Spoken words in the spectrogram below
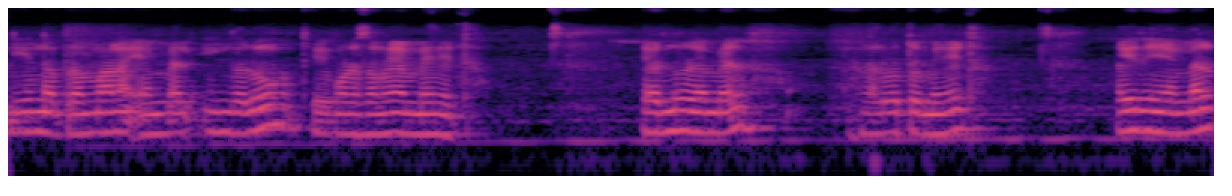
ನೀರಿನ ಪ್ರಮಾಣ ಎಂ ಎಲ್ ಇಂಗಲು ತೆಗೆದುಕೊಂಡ ಸಮಯ ಮಿನಿಟ್. ಎರಡುನೂರು ಎಂ ಎಲ್ ನಲವತ್ತು ಮಿನಿಟ್, ಐದು ಎಂ ಎಲ್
